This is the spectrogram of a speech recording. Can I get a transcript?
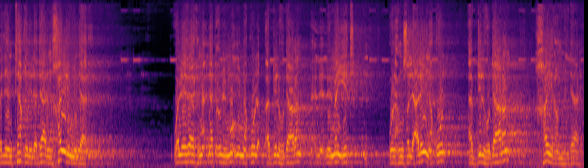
بل ينتقل إلى دار خير من داره. ولذلك ندعو للمؤمن نقول أبدله دارا للميت ونحن نصلي عليه نقول أبدله دارا خيرا من داره.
